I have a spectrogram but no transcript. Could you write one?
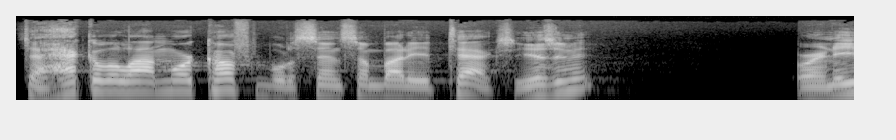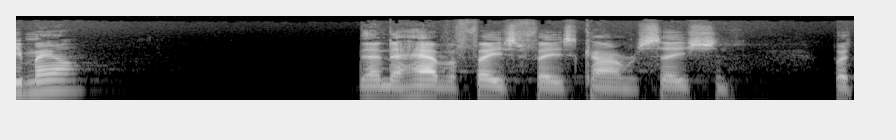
It's a heck of a lot more comfortable to send somebody a text, isn't it? Or an email than to have a face to face conversation. But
